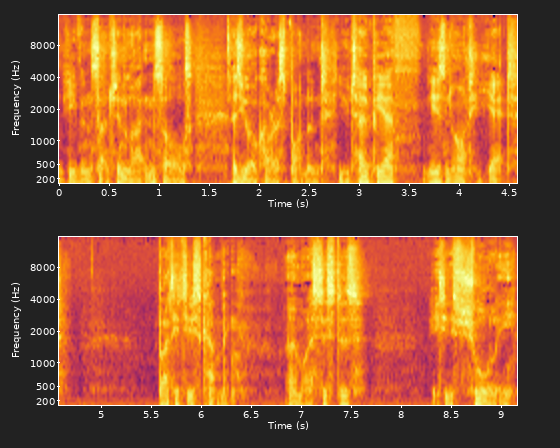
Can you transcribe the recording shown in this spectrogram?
even such enlightened souls as your correspondent. Utopia is not yet. But it is coming. Oh, my sisters, it is surely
